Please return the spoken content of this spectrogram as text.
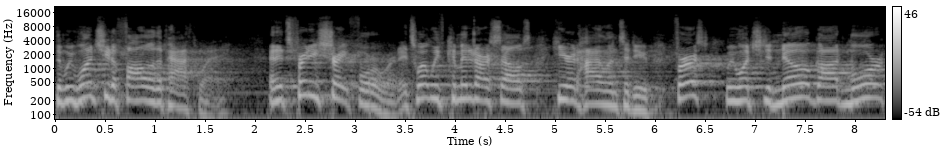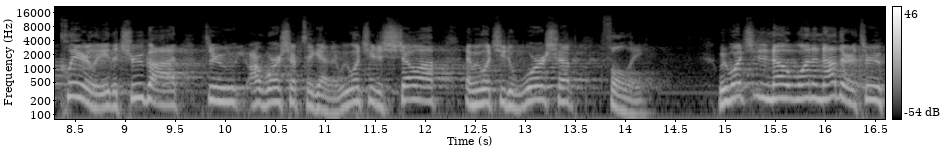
then we want you to follow the pathway. And it's pretty straightforward. It's what we've committed ourselves here at Highland to do. First, we want you to know God more clearly, the true God, through our worship together. We want you to show up and we want you to worship fully. We want you to know one another through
